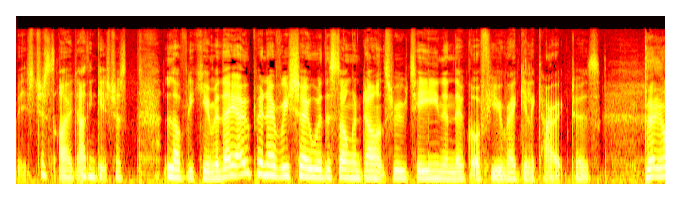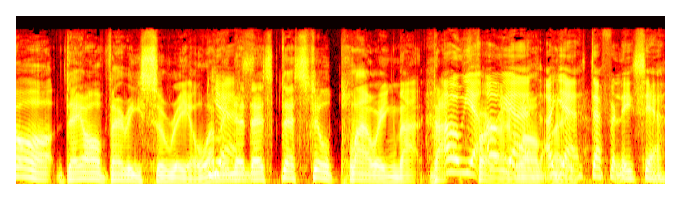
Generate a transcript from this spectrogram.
it's just I, I think it's just lovely humour. They open every show with a song and dance routine, and they've got a few regular characters. They are they are very surreal. I mean, they're, they're, they're still ploughing that that. oh yeah, furrow, oh yeah, oh, they? yeah, definitely. Yeah,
